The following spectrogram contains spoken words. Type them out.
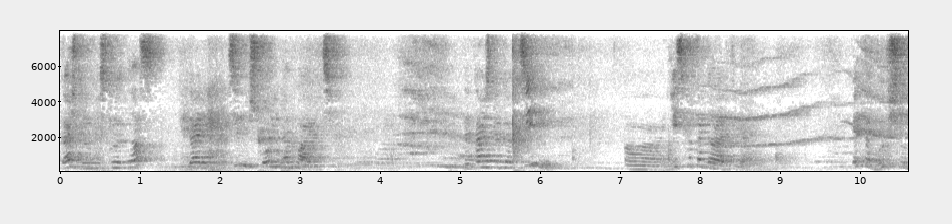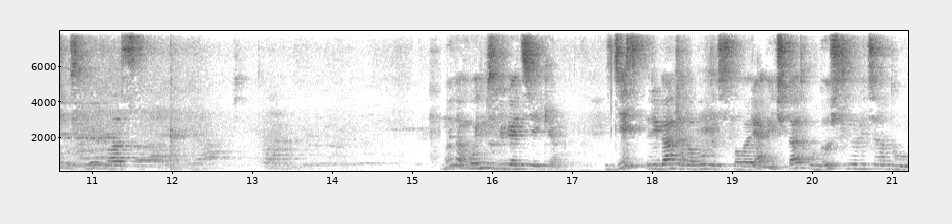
Каждый выпускной класс дарит картину школе на память. На каждой картине э, есть фотография. Это бывшие выпускные классы. Мы находимся в библиотеке. Здесь ребята работают с словарями и читают художественную литературу.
